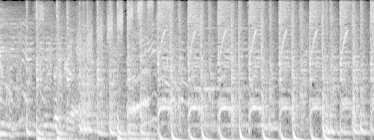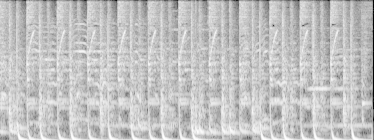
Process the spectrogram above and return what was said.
you.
